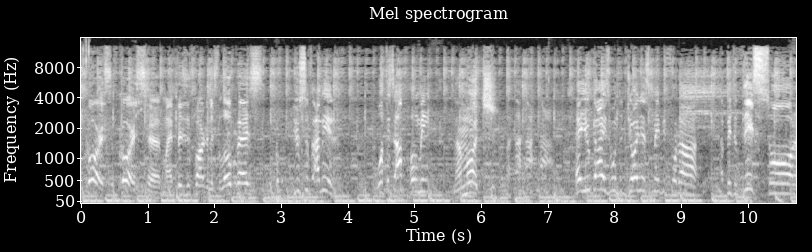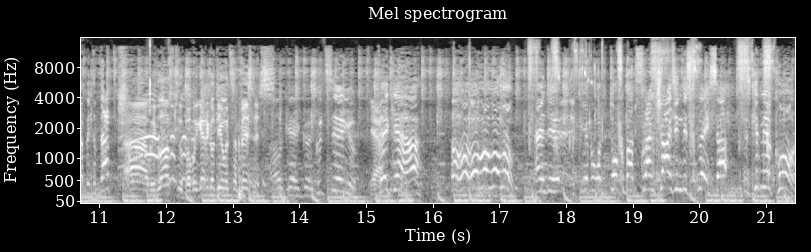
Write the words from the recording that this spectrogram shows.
Of course, of course. Uh, my business partner, Mr. Lopez. Yusuf Amir. What is up, homie? Not much. Hey, you guys want to join us maybe for a, a bit of this or a bit of that? Ah, we'd love to, but we gotta go deal with some business. Okay, good. Good seeing you. Yeah. Take care, huh? Oh, oh, oh, whoa, whoa, whoa. And uh, if you ever want to talk about franchising this place, huh? Just give me a call.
